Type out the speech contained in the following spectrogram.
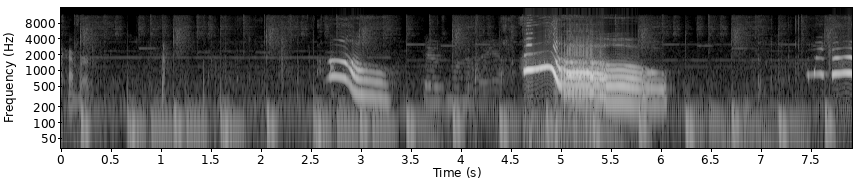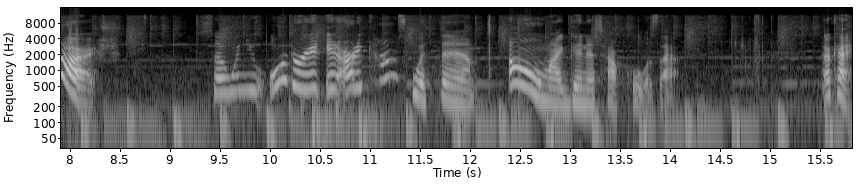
cover. Oh! With them. Oh my goodness, how cool is that? Okay.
